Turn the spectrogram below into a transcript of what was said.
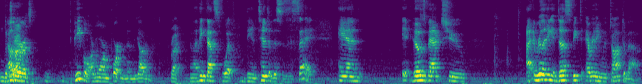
In other right. words, the people are more important than the government. Right. And I think that's what the intent of this is to say. And it goes back to I really think it does speak to everything we've talked about.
